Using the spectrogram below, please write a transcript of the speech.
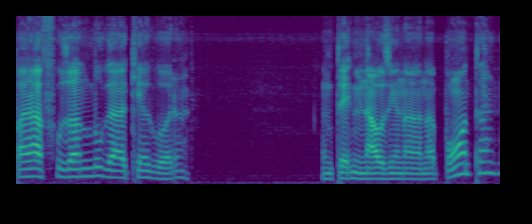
parafusar no lugar aqui agora. Um terminalzinho na, na ponta.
